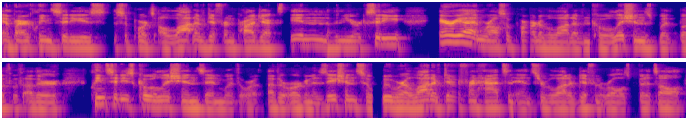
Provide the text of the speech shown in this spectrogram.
Empire Clean Cities supports a lot of different projects in the New York City area and we're also part of a lot of coalitions with both with other clean cities coalitions and with or other organizations. So we wear a lot of different hats and, and, serve a lot of different roles but it's all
